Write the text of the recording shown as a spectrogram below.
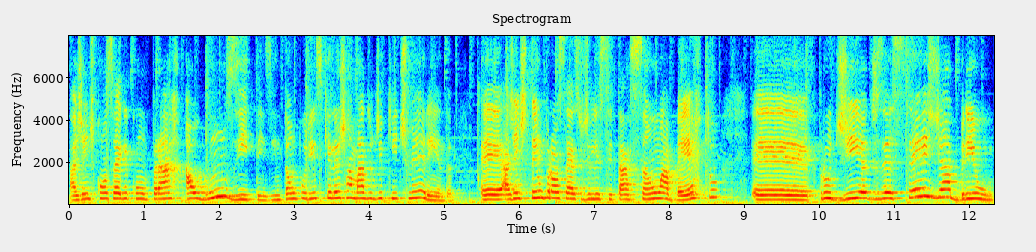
a gente consegue comprar alguns itens. Então, por isso que ele é chamado de kit merenda. É, a gente tem um processo de licitação aberto é, para o dia 16 de abril.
